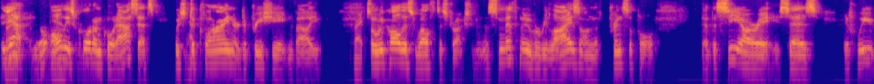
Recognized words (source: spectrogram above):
yeah, you know, all these quote unquote assets which Yeah. decline or depreciate in value. Right. So we call this wealth destruction. And the Smith maneuver relies on the principle that the CRA says if we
